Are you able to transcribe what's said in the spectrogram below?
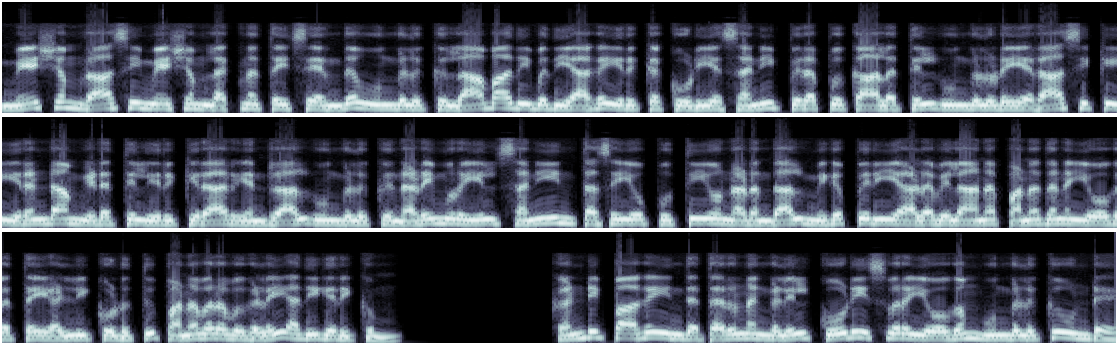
மேஷம் ராசி மேஷம் லக்னத்தை சேர்ந்த உங்களுக்கு லாபாதிபதியாக இருக்கக்கூடிய சனி பிறப்பு காலத்தில் உங்களுடைய ராசிக்கு இரண்டாம் இடத்தில் இருக்கிறார் என்றால் உங்களுக்கு நடைமுறையில் சனியின் தசையோ புத்தியோ நடந்தால் மிகப்பெரிய அளவிலான பணதன யோகத்தை அள்ளி கொடுத்து பணவரவுகளை அதிகரிக்கும். கண்டிப்பாக இந்த தருணங்களில் கோடீஸ்வர யோகம் உங்களுக்கு உண்டு.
